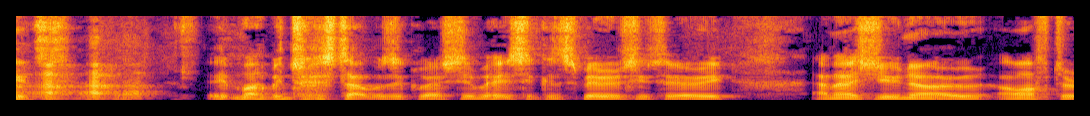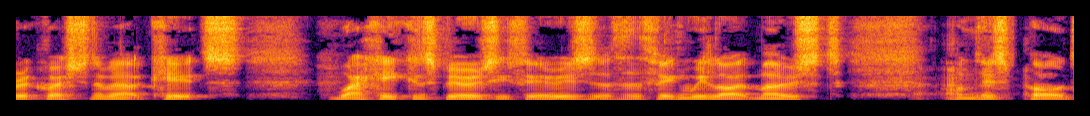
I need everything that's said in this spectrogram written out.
it, it, might be dressed up as a question, but it's a conspiracy theory. And as you know, after a question about kits, wacky conspiracy theories are the thing we like most on this pod.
